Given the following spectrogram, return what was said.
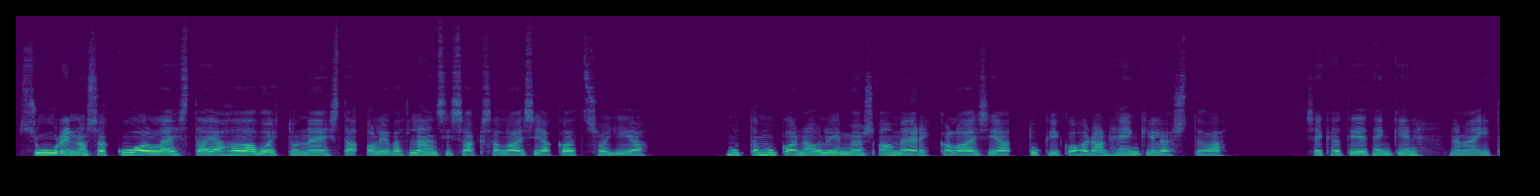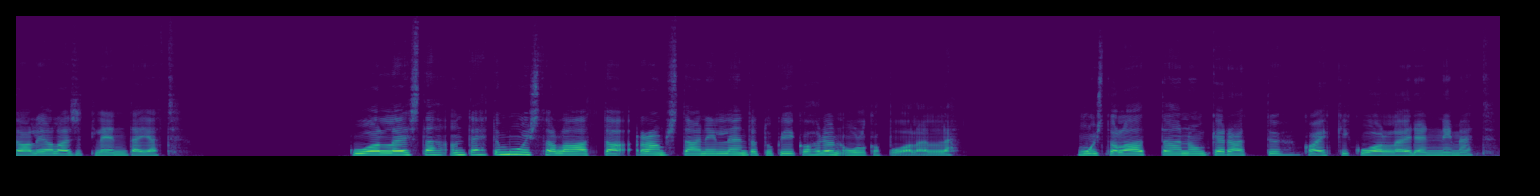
Suurin osa kuolleista ja haavoittuneista olivat länsisaksalaisia katsojia, mutta mukana oli myös amerikkalaisia tukikohdan henkilöstöä sekä tietenkin nämä italialaiset lentäjät. Kuolleista on tehty muistolaatta Ramsteinin lentotukikohdan ulkopuolelle. Muistolaattaan on kerätty kaikki kuolleiden nimet.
